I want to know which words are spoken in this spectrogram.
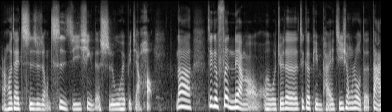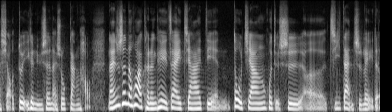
然后再吃这种刺激性的食物会比较好。那这个分量哦，我觉得这个品牌鸡胸肉的大小对一个女生来说刚好，男生的话可能可以再加一点豆浆或者是呃鸡蛋之类的。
